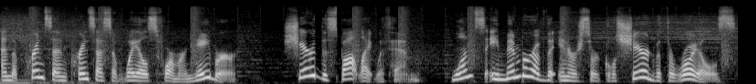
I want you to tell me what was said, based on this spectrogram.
and the Prince and Princess of Wales' former neighbor, shared the spotlight with him. Once a member of the inner circle shared with the royals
